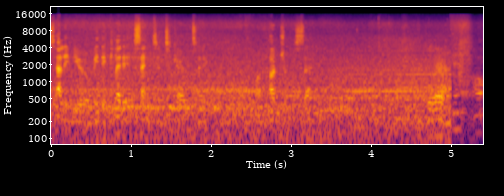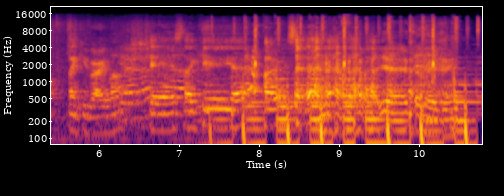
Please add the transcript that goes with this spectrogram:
telling you it'll be the clinic centre to go to 100%. Yeah. Thank you very much. Yeah. Cheers. Thank you. Yeah. Yeah, it's amazing.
